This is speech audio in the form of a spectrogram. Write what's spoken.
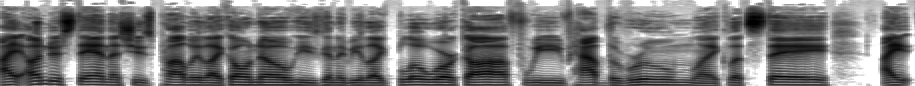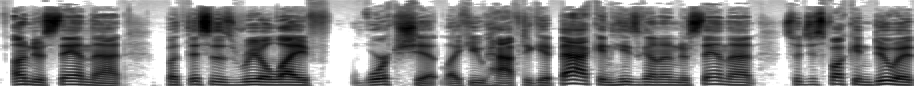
I understand that she's probably like, oh no, he's gonna be like, blow work off. We have the room, like let's stay. I understand that, but this is real life work shit. Like you have to get back, and he's gonna understand that. So just fucking do it,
